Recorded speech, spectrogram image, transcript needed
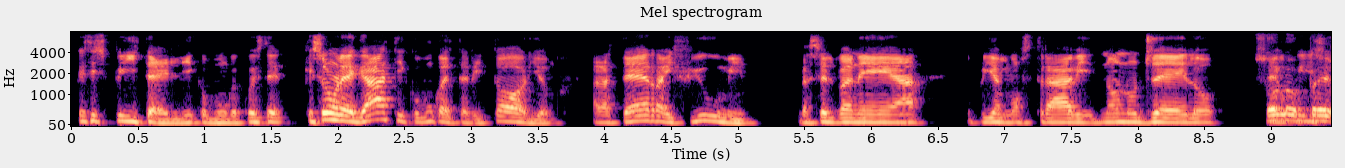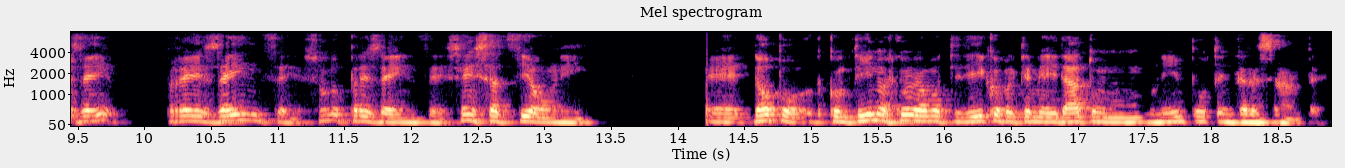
questi spiritelli, comunque, queste, che sono legati comunque al territorio, alla terra, ai fiumi, la Selvanea, prima mostravi nonno gelo. Sono, prese- sono... presenze, sono presenze, sensazioni. Eh, dopo continuo, scusa, ti dico perché mi hai dato un, un input interessante.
